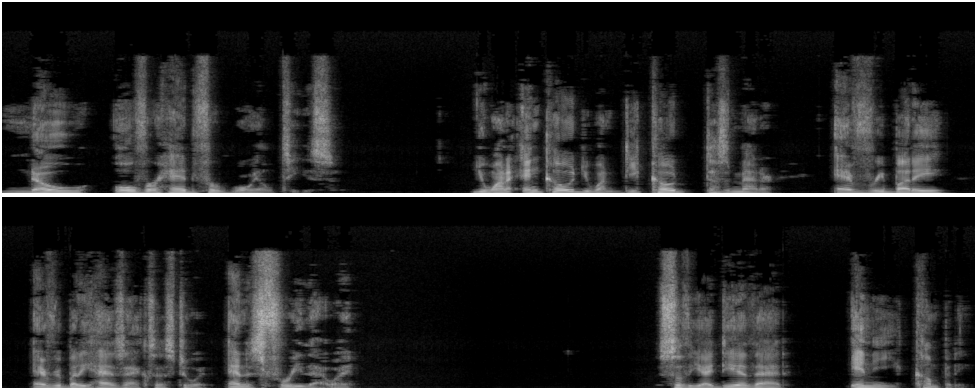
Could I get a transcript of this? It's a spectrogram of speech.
no overhead for royalties. You want to encode, you want to decode, doesn't matter. Everybody, everybody has access to it and it's free that way. So the idea that any company,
